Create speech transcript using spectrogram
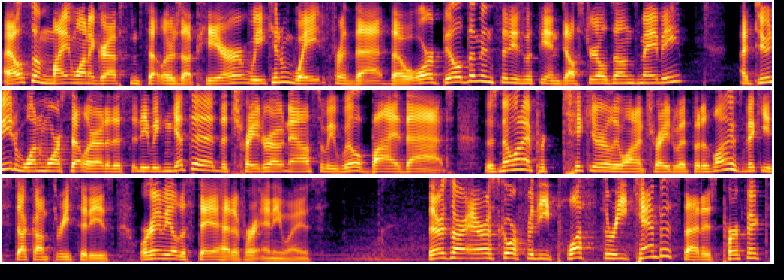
I also might want to grab some settlers up here. We can wait for that though, or build them in cities with the industrial zones maybe. I do need one more settler out of this city. We can get the, the trade route now, so we will buy that. There's no one I particularly want to trade with, but as long as Vicky's stuck on three cities, we're going to be able to stay ahead of her anyways. There's our era score for the plus three campus. That is perfect.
